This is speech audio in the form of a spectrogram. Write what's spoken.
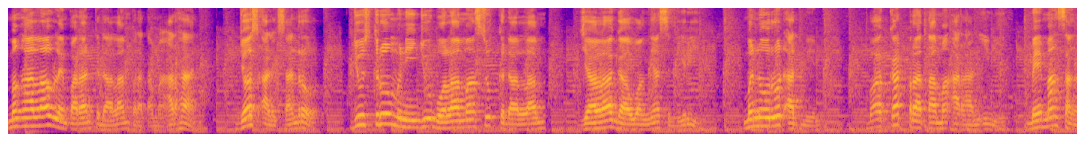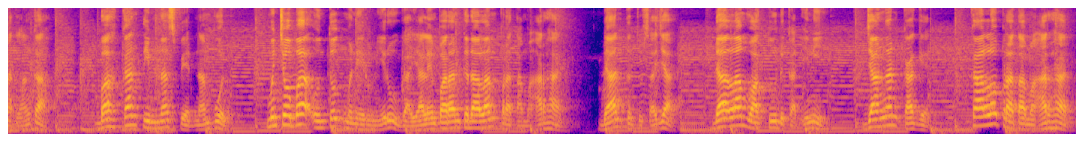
menghalau lemparan ke dalam Pratama Arhan, Jos Alexandro justru meninju bola masuk ke dalam jala gawangnya sendiri. Menurut admin, bakat Pratama Arhan ini memang sangat langka Bahkan timnas Vietnam pun mencoba untuk meniru-niru gaya lemparan ke dalam Pratama Arhan. Dan tentu saja, dalam waktu dekat ini, jangan kaget kalau Pratama Arhan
